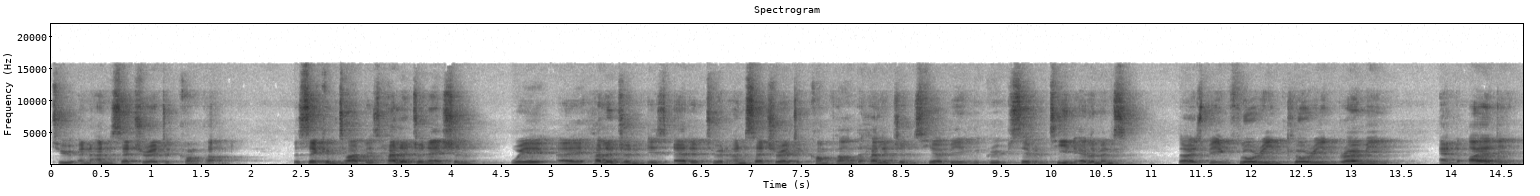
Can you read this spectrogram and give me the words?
to an unsaturated compound. The second type is halogenation, where a halogen is added to an unsaturated compound, the halogens here being the group 17 elements, those being fluorine, chlorine, bromine, and iodine.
